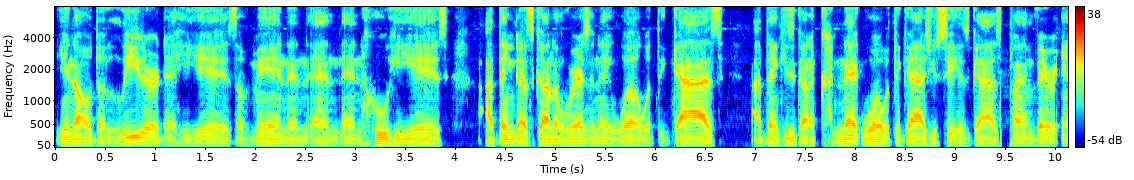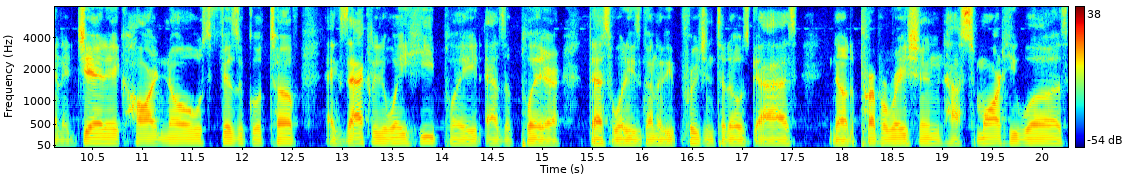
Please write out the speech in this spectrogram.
you know the leader that he is of men and and and who he is i think that's going to resonate well with the guys I think he's going to connect well with the guys. You see his guys playing very energetic, hard nosed, physical, tough, exactly the way he played as a player. That's what he's going to be preaching to those guys. You know, the preparation, how smart he was.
